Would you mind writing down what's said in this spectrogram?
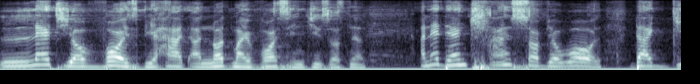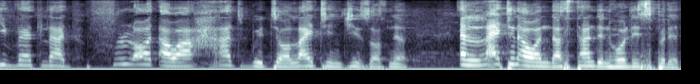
Let your voice be heard and not my voice in Jesus' name. And let the entrance of your word that giveth light flood our heart with your light in Jesus' name. Enlighten our understanding, Holy Spirit.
